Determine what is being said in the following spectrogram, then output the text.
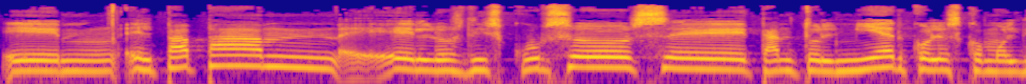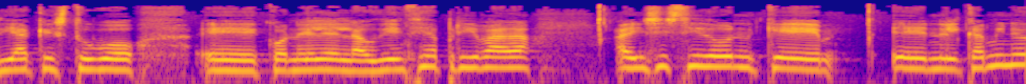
Eh, el Papa mm, en los discursos, eh, tanto el miércoles como el día que estuvo eh, con él en la audiencia privada, ha insistido en que en el camino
